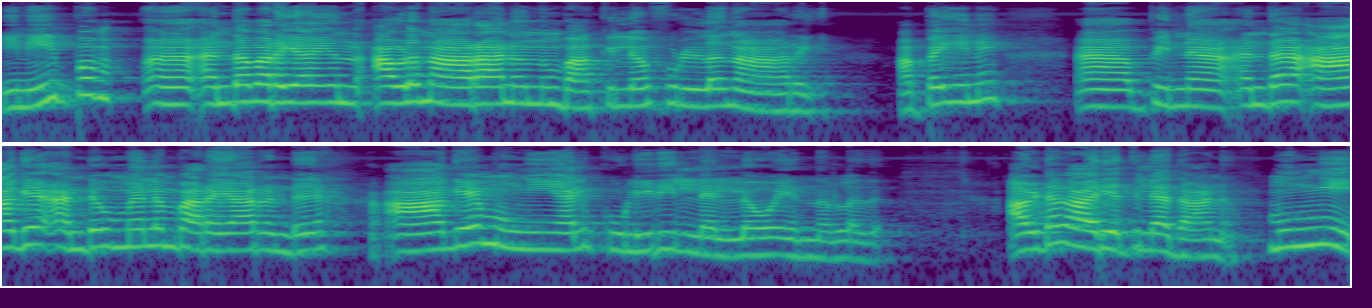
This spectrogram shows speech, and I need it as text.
ഇനിയിപ്പം എന്താ പറയുക അവൾ നാറാനൊന്നും ബാക്കില്ല ഫുള്ള് നാറി. അപ്പം ഇനി പിന്നെ എന്താ ആകെ എന്റെ ഉമ്മയെല്ലാം പറയാറുണ്ട് ആകെ മുങ്ങിയാൽ കുളിരില്ലല്ലോ എന്നുള്ളത്. അവളുടെ കാര്യത്തിൽ അതാണ്. മുങ്ങി.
